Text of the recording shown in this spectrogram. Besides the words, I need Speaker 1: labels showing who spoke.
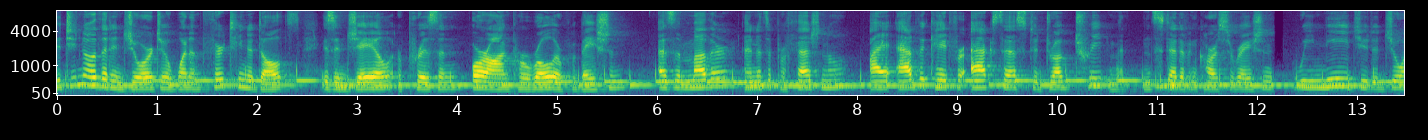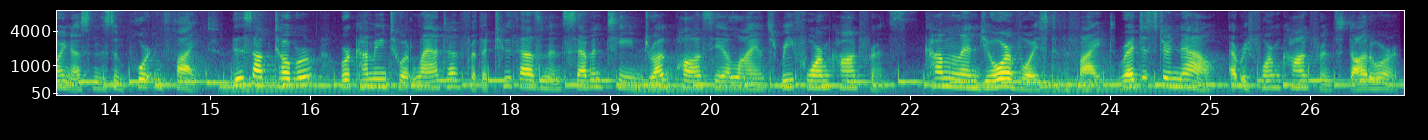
Speaker 1: Did you know that in Georgia, one in 13 adults is in jail or prison or on parole or probation? As a mother and as a professional, I advocate for access to drug treatment instead of incarceration. We need you to join us in this important fight. This October, we're coming to Atlanta for the 2017 Drug Policy Alliance Reform Conference. Come lend your voice to the fight. Register now at reformconference.org.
